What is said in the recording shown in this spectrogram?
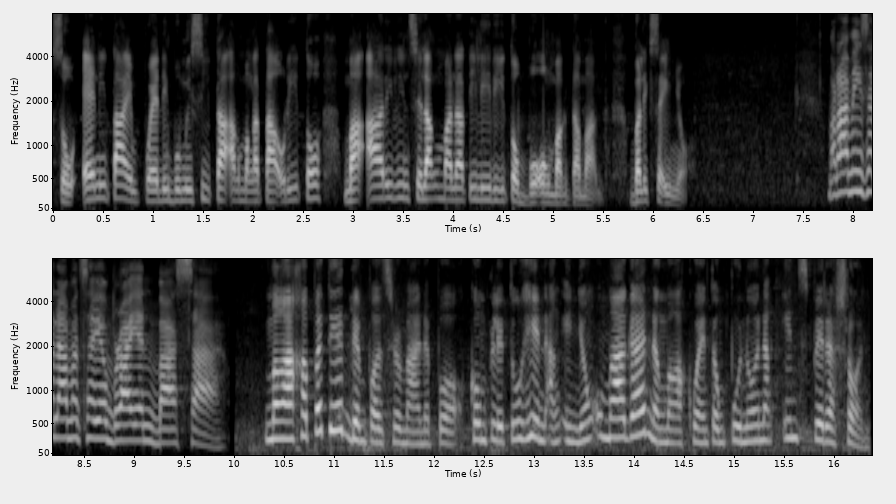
So anytime pwedeng bumisita ang mga tao rito, maaari rin silang manatili rito buong magdamag. Balik sa inyo. Maraming salamat sa iyo, Brian Basa. Mga kapatid, Dimples Romana po, kumpletuhin ang inyong umaga ng mga kwentong puno ng inspirasyon.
